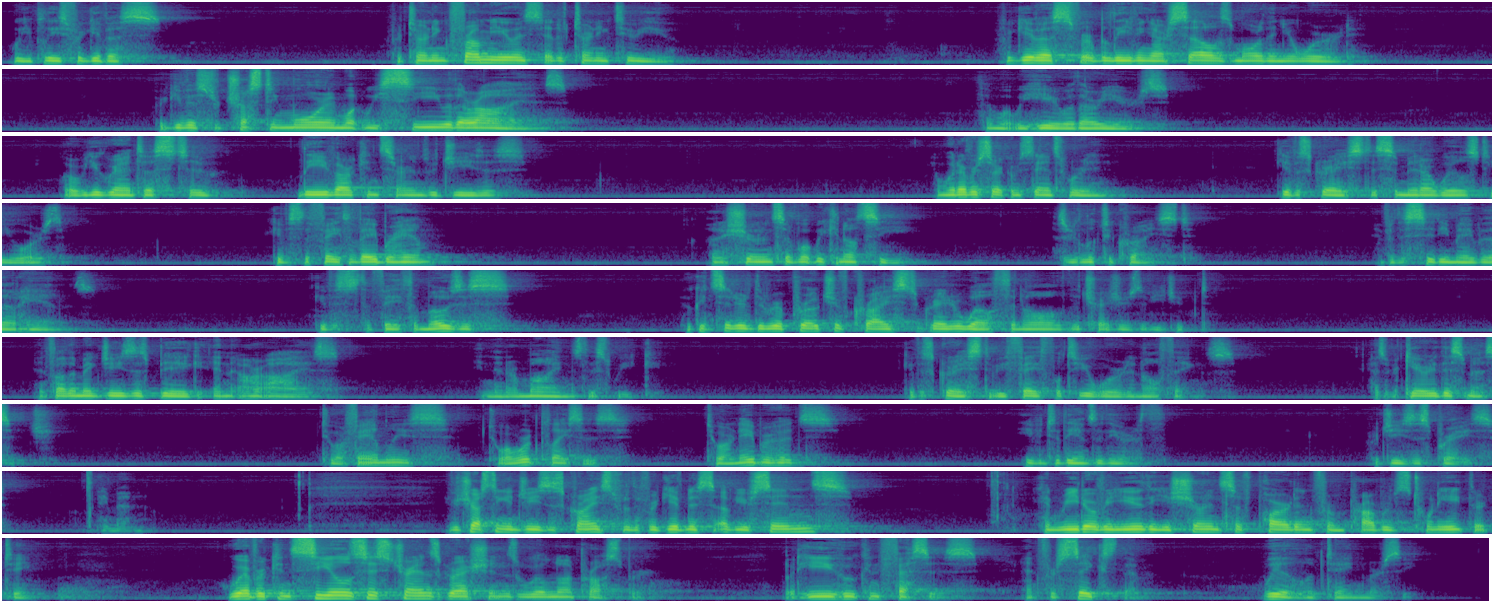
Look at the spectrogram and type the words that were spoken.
Will you please forgive us for turning from you instead of turning to you? Forgive us for believing ourselves more than your word. Forgive us for trusting more in what we see with our eyes than what we hear with our ears. Lord, will you grant us to leave our concerns with Jesus? In whatever circumstance we're in, give us grace to submit our wills to yours. Give us the faith of Abraham, an assurance of what we cannot see as we look to Christ, and for the city made without hands. Give us the faith of Moses, who considered the reproach of Christ greater wealth than all the treasures of Egypt. And Father, make Jesus big in our eyes and in our minds this week. Give us grace to be faithful to your word in all things as we carry this message to our families, to our workplaces, to our neighborhoods, even to the ends of the earth. For Jesus' praise. Amen. If you're trusting in Jesus Christ for the forgiveness of your sins, I can read over you the assurance of pardon from Proverbs 28 13. Whoever conceals his transgressions will not prosper, but he who confesses and forsakes them will obtain mercy.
